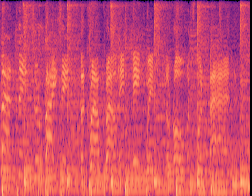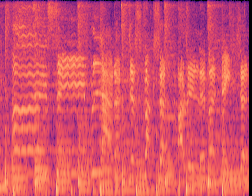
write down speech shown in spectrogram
bad things arising. The crowd crown him king, which the Romans would ban. I see blood and destruction, our elimination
